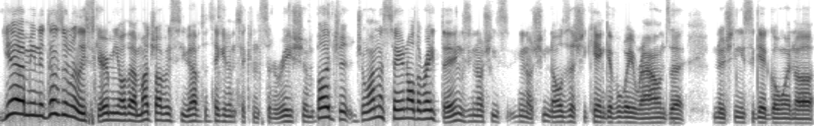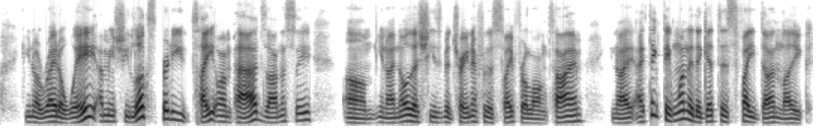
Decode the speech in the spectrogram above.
Yeah, I mean, it doesn't really scare me all that much. Obviously, you have to take it into consideration. But jo- Joanna's saying all the right things. You know, she's you know she knows that she can't give away rounds. That you know she needs to get going. Uh, you know, right away. I mean, she looks pretty tight on pads, honestly. Um, you know, I know that she's been training for this fight for a long time. You know, I, I think they wanted to get this fight done like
